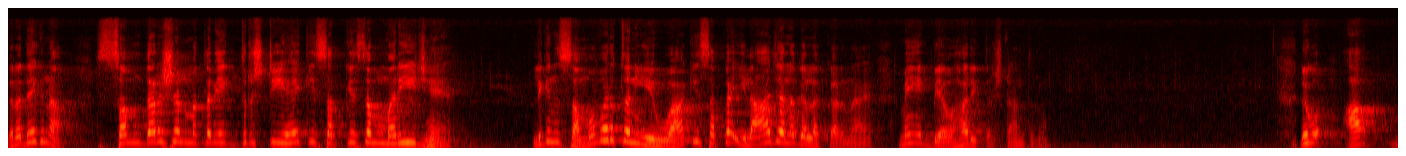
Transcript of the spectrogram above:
जरा देखना, समदर्शन मतलब एक दृष्टि है कि सबके सब मरीज़ हैं। लेकिन समवर्तन ये हुआ कि सबका इलाज अलग अलग करना है। मैं एक व्यवहारिक दृष्टांत दूँ। देखो, आप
